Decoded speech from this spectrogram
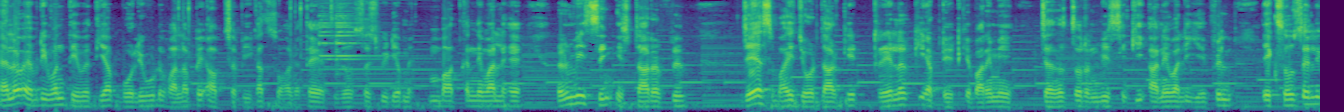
हेलो एवरीवन तेवतिया बॉलीवुड वाला पे आप सभी का स्वागत है। तो दोस्तों, इस वीडियो में हम बात करने वाले हैं रणवीर सिंह स्टार फ़िल्म जयस भाई जोरदार के ट्रेलर की अपडेट के बारे में। दोस्तों रणवीर सिंह की आने वाली ये फ़िल्म एक सोशल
